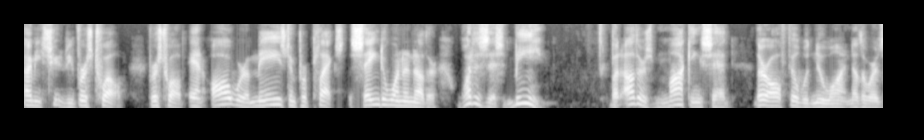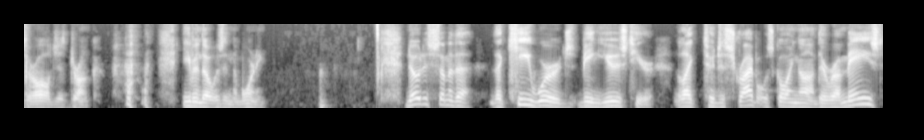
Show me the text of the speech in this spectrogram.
I mean, excuse me, verse 12. Verse 12. And all were amazed and perplexed, saying to one another, what does this mean? But others mocking said, they're all filled with new wine. In other words, they're all just drunk. even though it was in the morning. Notice some of the, the key words being used here, like to describe what was going on. They were amazed,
